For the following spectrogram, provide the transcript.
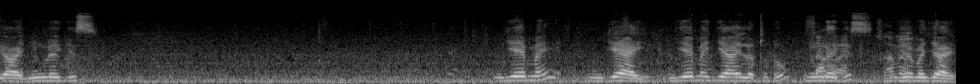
yaay ñu ngi lay gis Ndiémé Ndiaye Ndiémé Ndiaye la tudd. ñu ngi lay gis Ndiémé Ndiaye.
